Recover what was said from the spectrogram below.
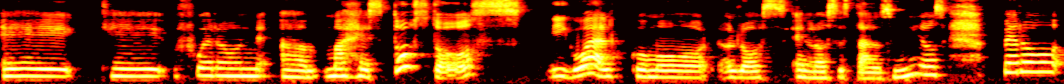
eh, que fueron um, majestuosos, igual como los en los Estados Unidos, pero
